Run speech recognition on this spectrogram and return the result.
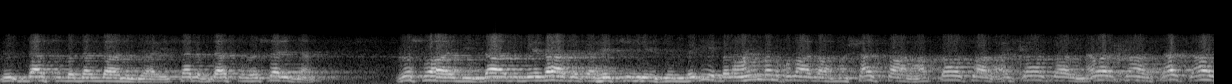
دست بدن بدندان جاری، سر دست بسر جان۔ رسوائی بھی، داد بیداد کا ہیچ چیزی زندگی۔ براہیم من خدا دا میں شست سال ہفتاد سال اشتاد سال نوت سال ست سال۔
